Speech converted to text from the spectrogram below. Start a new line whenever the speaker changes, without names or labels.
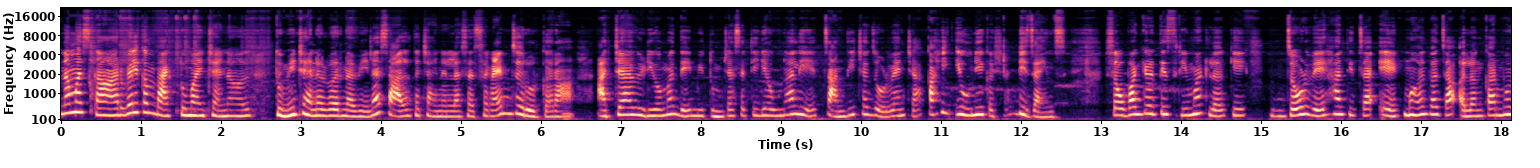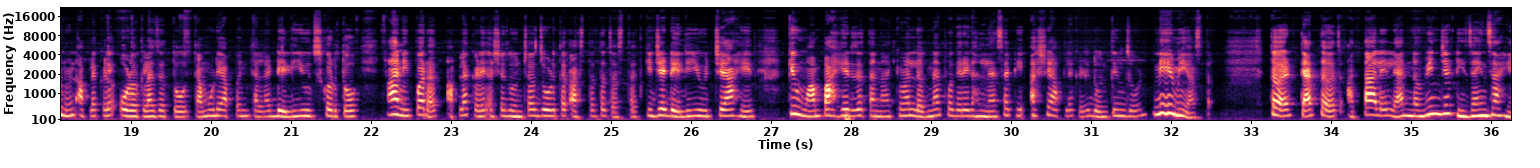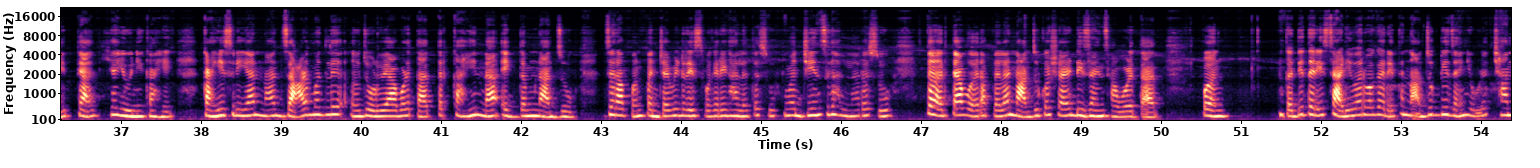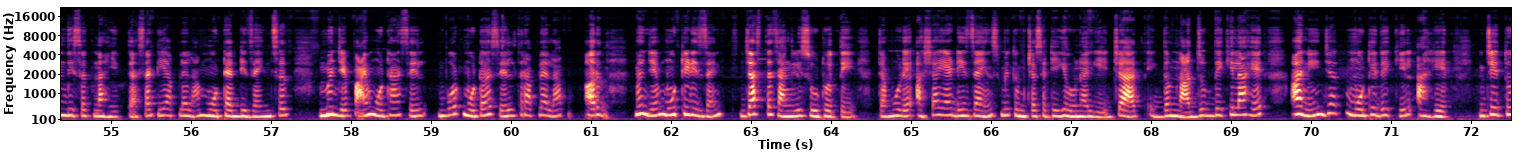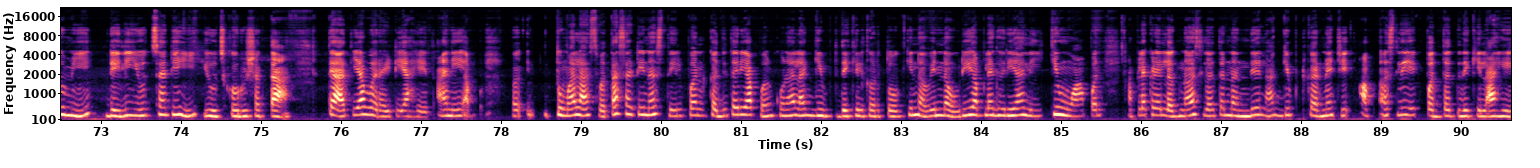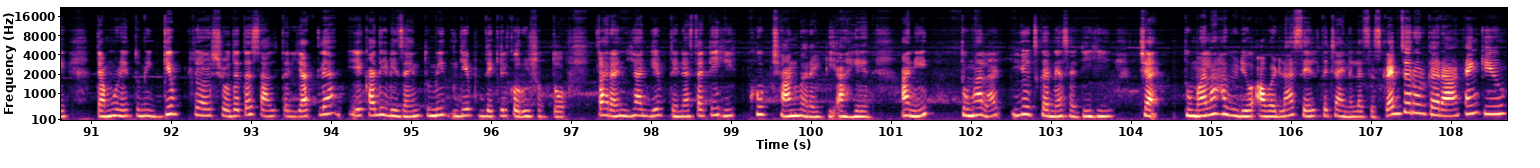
नमस्कार welcome back to my channel तुम्ही चॅनलवर नवीन असाल तर चॅनलला सबस्क्राईब जरूर करा. आजच्या व्हिडिओमध्ये मी तुमच्यासाठी घेऊन आली आहे चांदीच्या जोडव्यांच्या काही युनिक अशा डिझाईन्स सौभाग्यवती स्त्री म्हटलं की जोडवे हा तिचा एक महत्त्वाचा अलंकार म्हणून आपल्याकडे ओळखला जातो. त्यामुळे आपण त्याला डेली यूज करतो. आणि परत आपल्याकडे अशा दोन चार जोड तर असतातच असतात की जे डेली यूजचे आहेत किंवा बाहेर जाताना किंवा लग्नात वगैरे घालण्यासाठी असे आपल्याकडे दोन तीन जोड नेहमी असतात. तर त्यातच आत्ता आलेल्या नवीन जे डिझाईन्स आहेत त्यात ह्या युनिक आहे. काही स्त्रियांना जाडमधले जोडवे आवडतात तर काहींना एकदम नाजूक. जर आपण पंजाबी ड्रेस वगैरे घालत असू किंवा जीन्स घालणार असू तर त्यावर आपल्याला नाजूक अशा डिझाईन्स आवडतात. पण कधीतरी साडीवर वगैरे तर नाजूक डिझाईन एवढे छान दिसत नाहीत. त्यासाठी आपल्याला मोठ्या डिझाईनचं म्हणजे पाय मोठा असेल बोट मोठं असेल तर आपल्याला अर्ध म्हणजे मोठी डिझाईन जास्त चांगली सूट होते. त्यामुळे अशा या डिझाईन्स मी तुमच्यासाठी घेऊन आली आहे ज्यात एकदम नाजूक देखील आहेत आणि ज्यात मोठे देखील आहेत जे तुम्ही डेली यूजसाठीही यूज करू शकता. त्यात या व्हरायटी आहेत आणि आप तुम्हाला स्वतःसाठी नसतील पण कधीतरी आपण कोणाला गिफ्ट देखील करतो की नवीन नवरी आपल्या घरी आली किंवा आपण आपल्याकडे लग्न असलं तर नंदेला गिफ्ट करण्याची आप असली एक पद्धत देखील आहे. त्यामुळे तुम्ही गिफ्ट शोधत असाल तर यातल्या एखादी डिझाईन तुम्ही गिफ्ट देखील करू शकतो. कारण ह्या गिफ्ट देण्यासाठीही खूप छान व्हरायटी आहेत आणि तुम्हाला यूज करण्यासाठीही. चॅ तुम्हाला हा व्हिडिओ आवडला असेल तर चॅनलला सबस्क्राईब जरूर करा. थँक्यू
